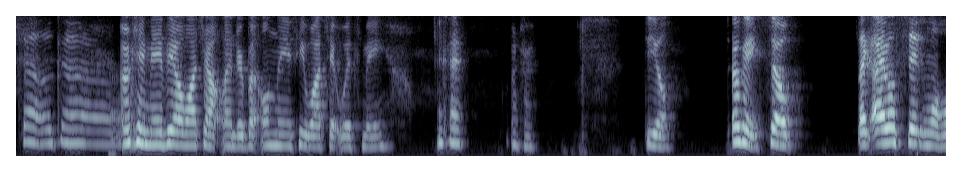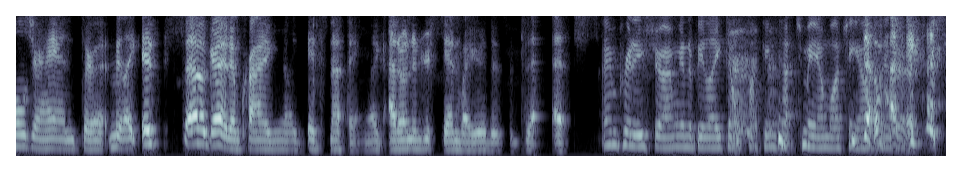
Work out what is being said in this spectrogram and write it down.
So good. okay, maybe I'll watch Outlander, but only if you watch it with me. Okay. Okay. Deal. Okay, so Like I will sit and we'll hold your hand through it and be like, it's so good. I'm crying. You're like, it's nothing. Like I don't understand why you're this attached. I'm pretty sure I'm gonna be like, don't fucking touch me. I'm watching touch-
